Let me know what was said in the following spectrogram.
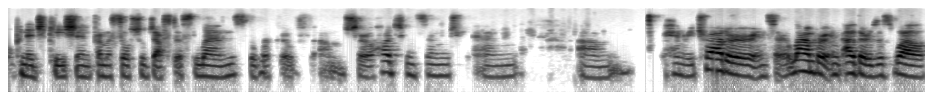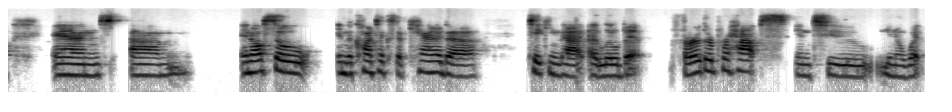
open education from a social justice lens, the work of um, Cheryl Hodgkinson and um, Henry Trotter and Sarah Lambert and others as well. And, um, and also in the context of Canada, taking that a little bit further perhaps into, you know, what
